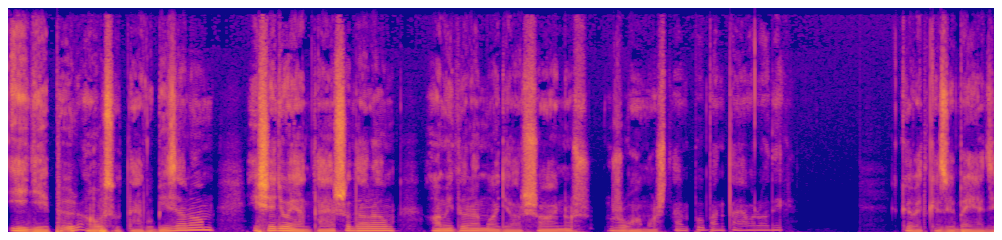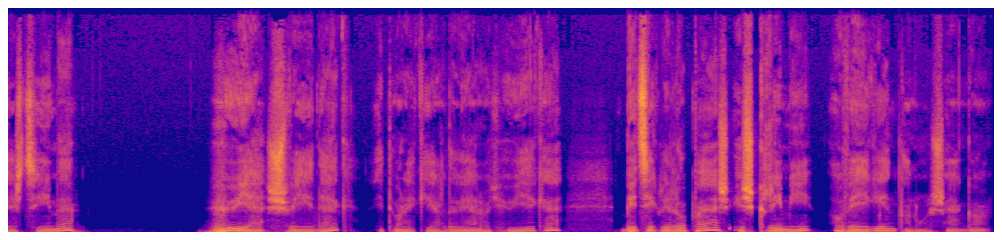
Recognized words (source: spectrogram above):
Így épül a hosszú távú bizalom, és egy olyan társadalom, amitől a magyar sajnos rohamos tempóban távolodik. Következő bejegyzés címe Hülye svédek, itt van egy kérdőjel, hogy hülyéke, biciklilopás és krimi a végén tanulsággal.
